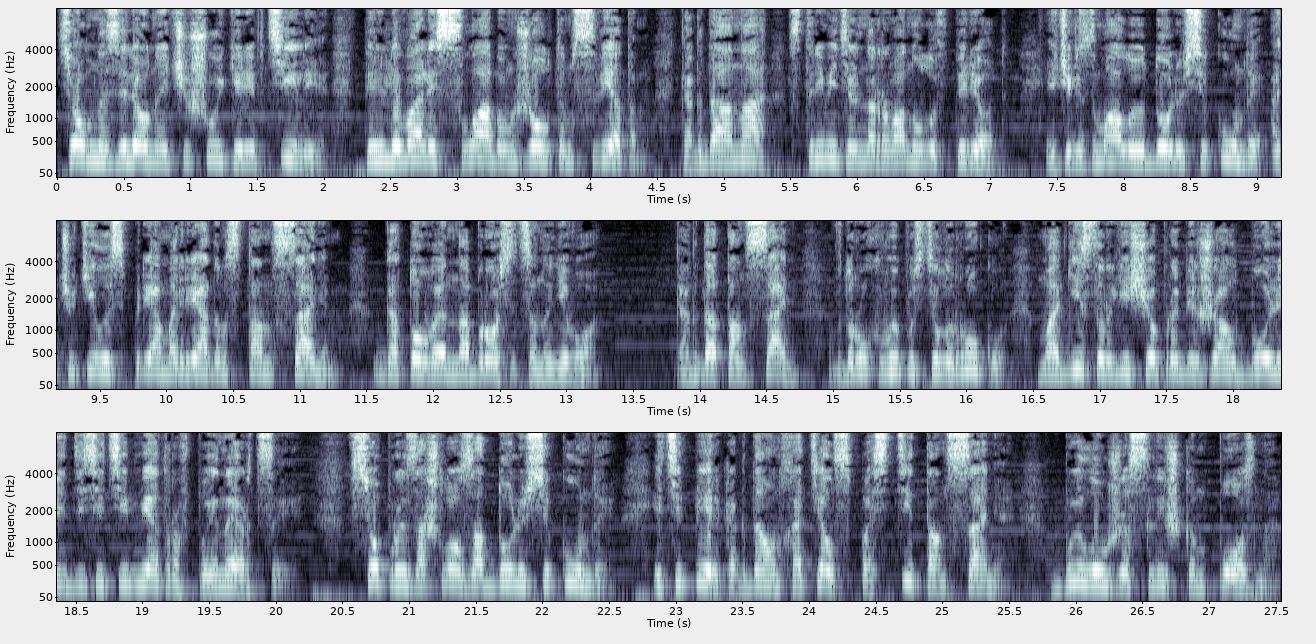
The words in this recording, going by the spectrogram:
Темно-зеленые чешуйки рептилии переливались слабым желтым светом, когда она стремительно рванула вперед, и через малую долю секунды очутилась прямо рядом с Тансанем, готовая наброситься на него. Когда Тансань вдруг выпустил руку, магистр еще пробежал более десяти метров по инерции. Все произошло за долю секунды, и теперь, когда он хотел спасти Тансаня, было уже слишком поздно.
